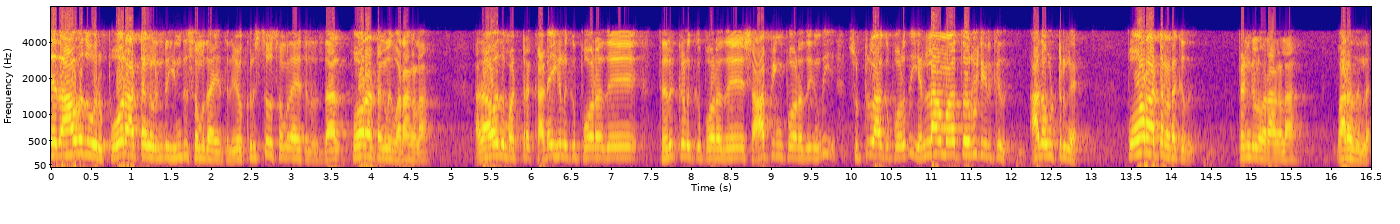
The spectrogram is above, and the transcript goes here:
ஏதாவது ஒரு போராட்டங்கள் என்று இந்து சமுதாயத்திலேயோ கிறிஸ்துவ சமுதாயத்தில் இருந்தால் போராட்டங்களுக்கு வராங்களா? அதாவது மற்ற கடைகளுக்கு போகிறது தெருக்களுக்கு போகிறது ஷாப்பிங் போகிறது வந்து சுற்றுலாவுக்கு போகிறது எல்லா மதத்தவர்கள்ட்ட இருக்குது. அதை விட்டுருங்க. போராட்டம் நடக்குது. பெண்கள் வராங்களா? வரதில்லை.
